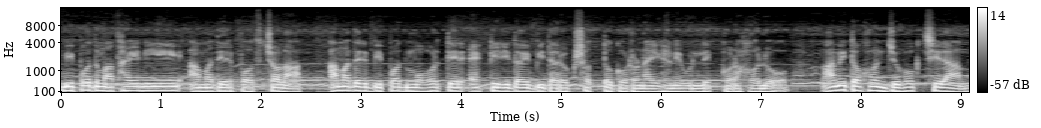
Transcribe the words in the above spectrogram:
বিপদ মাথায় নিয়ে আমাদের পথ চলা। আমাদের বিপদ মুহূর্তের একটি হৃদয় বিদারক সত্য ঘটনা এখানে উল্লেখ করা হলো। আমি তখন যুবক ছিলাম।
